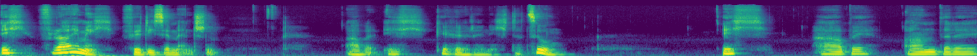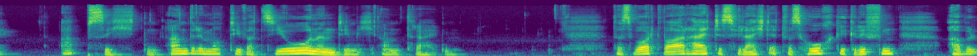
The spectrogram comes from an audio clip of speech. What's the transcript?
Ich freue mich für diese Menschen. Aber ich gehöre nicht dazu. Ich habe andere Absichten, andere Motivationen, die mich antreiben. Das Wort Wahrheit ist vielleicht etwas hochgegriffen, aber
